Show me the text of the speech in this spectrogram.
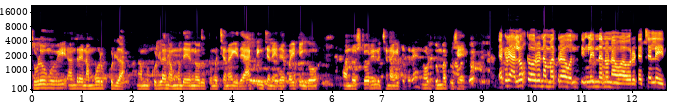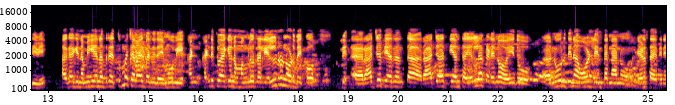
ತುಳು ಮೂವಿ ಅಂದ್ರೆ ನಮ್ಮೂರು ಕುಡ್ಲ. ನಮ್ಮ ಕುಡ್ಲ ನಮ್ಮದೇ ಅನ್ನೋದು ತುಂಬಾ ಚೆನ್ನಾಗಿದೆ. ಆಕ್ಟಿಂಗ್ ಚೆನ್ನಾಗಿದೆ ಫೈಟಿಂಗು ಒಂದು ಸ್ಟೋರಿನೂ ಚೆನ್ನಾಗಿಟ್ಟಿದ್ದಾರೆ. ನೋಡಿ ತುಂಬಾ ಖುಷಿ ಆಯ್ತು. ಯಾಕಂದ್ರೆ ಅಲೋಕ್ ಅವರು ನಮ್ಮ ಹತ್ರ ಒಂದು ತಿಂಗಳಿಂದನೂ ನಾವು ಅವರ ಟಚ್ ಅಲ್ಲೇ ಇದ್ದೀವಿ. ಹಾಗಾಗಿ ನಮಗೆ ಏನಂದ್ರೆ ತುಂಬಾ ಚೆನ್ನಾಗಿ ಬಂದಿದೆ ಈ ಮೂವಿ ಖಂಡಿತವಾಗಿಯೂ ನಮ್ಮ ಮಂಗಳೂರಿನಲ್ಲಿ ಎಲ್ಲರೂ ನೋಡಬೇಕು. ರಾಜ್ಯಾದ್ಯಂತ ರಾಜ್ಯಾದ್ಯಂತ ಎಲ್ಲ ಕಡೆನೂ ಇದು ನೂರು ದಿನ ಓಡ್ಲಿ ಅಂತ ನಾನು ಹೇಳ್ತಾ ಇದ್ದೀನಿ.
